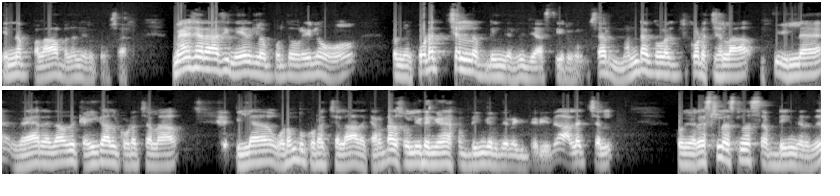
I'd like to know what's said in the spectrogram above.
என்ன பலாபலன் இருக்கும் சார்? மேஷ ராசி நேர்களை பொறுத்தவரையிலும் கொஞ்சம் குடைச்சல் அப்படிங்கிறது ஜாஸ்தி இருக்கும். சார் மண்டை குடை குடைச்சலா? இல்லை வேற ஏதாவது கை கால் குடைச்சலா? இல்லை உடம்பு குடைச்சலா? அதை கரெக்டாக சொல்லிடுங்க அப்படிங்கிறது எனக்கு தெரியுது. அலைச்சல் கொஞ்சம் ரெஸ்ட்லெஸ்னஸ் அப்படிங்கிறது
